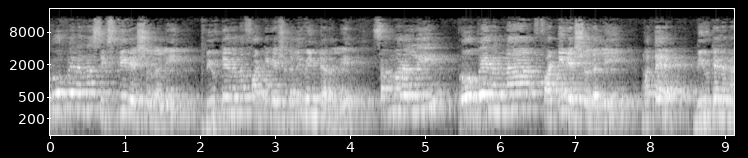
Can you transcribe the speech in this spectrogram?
ಪ್ರೋಪೇನ್ ಅನ್ನ ಸಿಕ್ಸ್ಟಿ ರೇಷಿಯೋದಲ್ಲಿ ಬ್ಯೂಟೇನ್ ಅನ್ನ ಫಾರ್ಟಿ ರೇಷಿಯೋದಲ್ಲಿ ವಿಂಟರ್ ಅಲ್ಲಿ. ಸಮ್ಮರ್ ಅಲ್ಲಿ ಪ್ರೋಪೇನ್ ಅನ್ನ ಫಾರ್ಟಿ ರೇಷಿಯೋದಲ್ಲಿ ಮತ್ತೆ ಬ್ಯೂಟೇನ್ ಅನ್ನ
